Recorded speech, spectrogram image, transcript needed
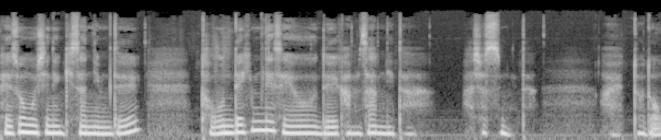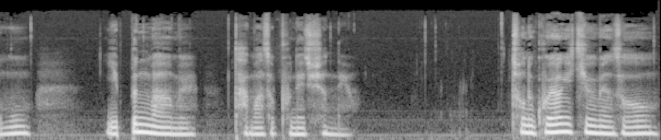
배송 오시는 기사님들 더운데 힘내세요. 늘 감사합니다. 하셨습니다. 아, 또 너무 예쁜 마음을 담아서 보내주셨네요. 저는 고양이 키우면서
